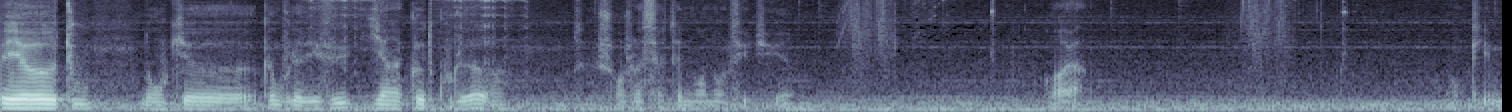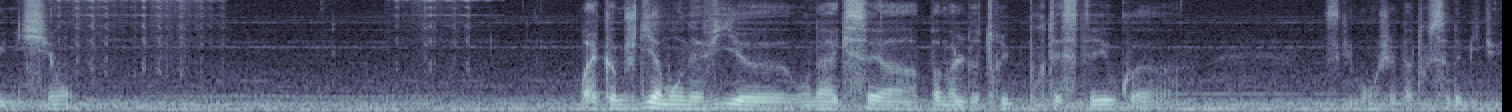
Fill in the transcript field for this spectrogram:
Et euh, tout. Donc euh, comme vous l'avez vu, il y a un code couleur. Hein. Ça changera certainement dans le futur. Voilà. Donc les munitions. Ouais, comme je dis, à mon avis, euh, on a accès à pas mal de trucs pour tester ou quoi. Parce que bon, j'ai pas tout ça d'habitude.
